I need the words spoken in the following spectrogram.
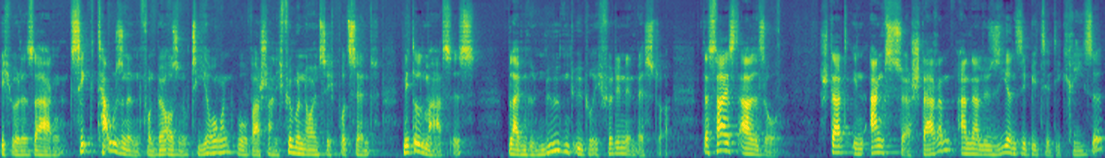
ich würde sagen, zigtausenden von Börsennotierungen, wo wahrscheinlich 95 Prozent Mittelmaß ist, bleiben genügend übrig für den Investor. Das heißt also, statt in Angst zu erstarren, analysieren Sie bitte die Krise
